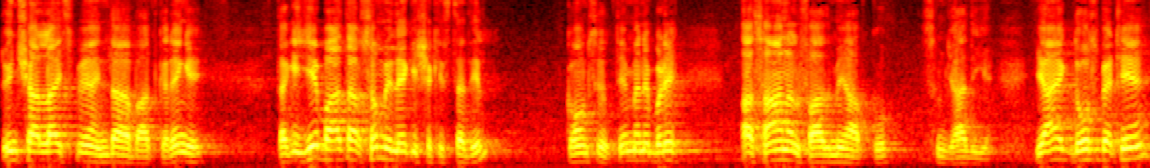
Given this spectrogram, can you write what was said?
تو انشاءاللہ اس پہ آئندہ بات کریں گے تاکہ یہ بات آپ سمجھ لیں کہ شکستہ دل کون سے ہوتے ہیں۔ میں نے بڑے آسان الفاظ میں آپ کو سمجھا دی ہے یہاں ایک دوست بیٹھے ہیں۔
